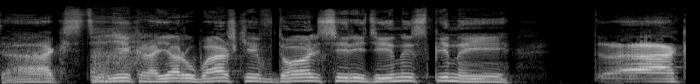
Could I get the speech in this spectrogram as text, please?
Так, стяни края рубашки вдоль середины спины. Так,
